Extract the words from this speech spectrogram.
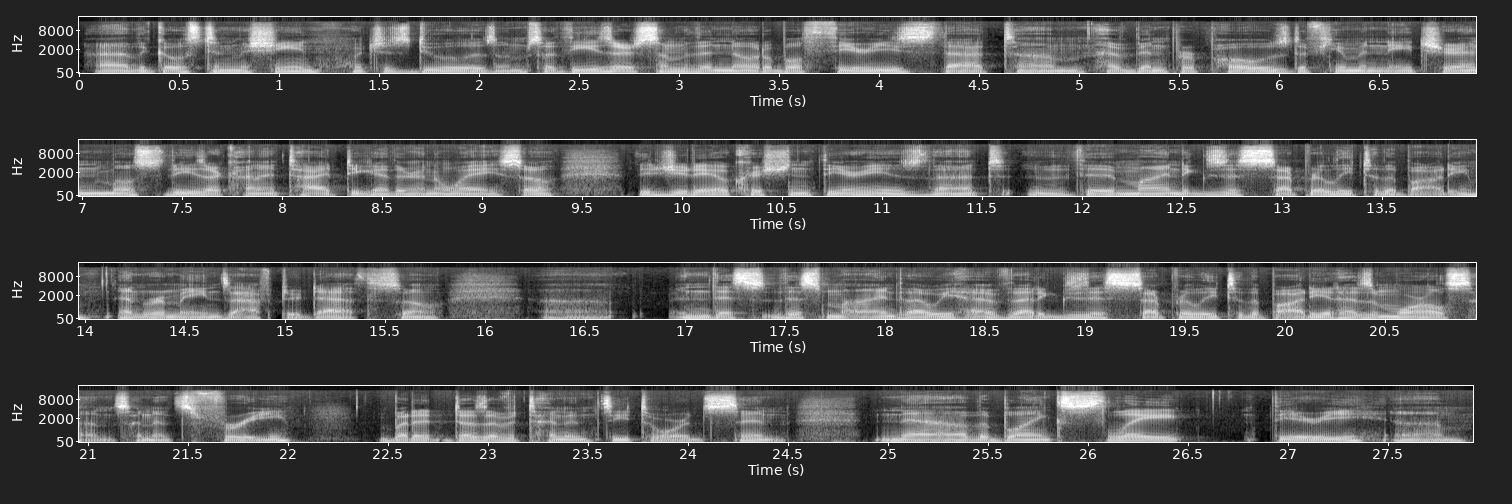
uh, the Ghost and Machine, which is dualism. So these are some of the notable theories that um, have been proposed of human nature, and most of these are kind of tied together in a way. So the Judeo Christian theory is that the mind exists separately to the body and remains after death. So uh, in this this mind that we have that exists separately to the body, it has a moral sense and it's free, but it does have a tendency towards sin. Now the blank slate theory. Um,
